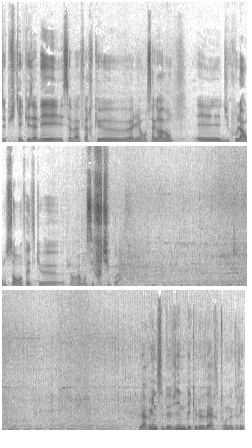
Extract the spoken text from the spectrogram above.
depuis quelques années et ça va faire que euh, aller en s'aggravant. Et du coup, là, on sent en fait que genre vraiment c'est foutu quoi. La ruine se devine dès que le verre tourne gris.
